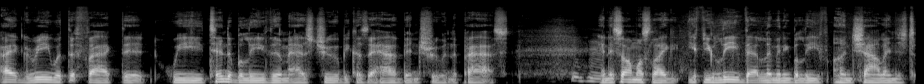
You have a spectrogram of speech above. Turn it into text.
I agree with the fact that we tend to believe them as true because they have been true in the past. Mm-hmm. And it's almost like if you leave that limiting belief unchallenged,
